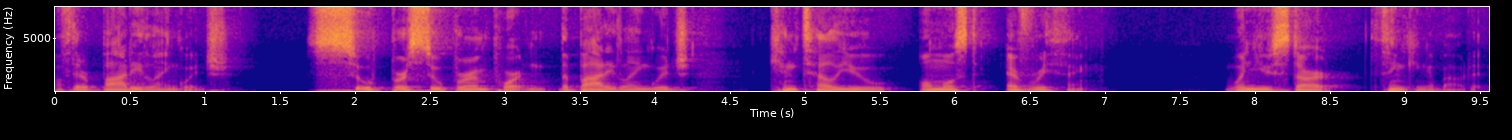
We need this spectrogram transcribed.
of their body language. Super, super important. The body language can tell you almost everything when you start thinking about it.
